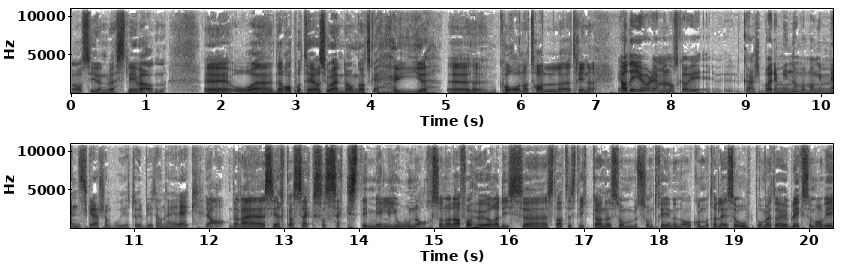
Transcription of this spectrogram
la oss si den vestlige verden. Eh, og eh, det rapporteres jo enda om ganske høye eh, koronatall, eh, Trine. Ja, det gjør det, men nå skal vi kanskje bare minne om hvor mange mennesker det er som bor i Storbritannia, Erik. Ja, det er ca. 66 millioner. Så når dere får høre disse statistikkene som, som Trine nå kommer til å lese opp om et øyeblikk, så må vi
